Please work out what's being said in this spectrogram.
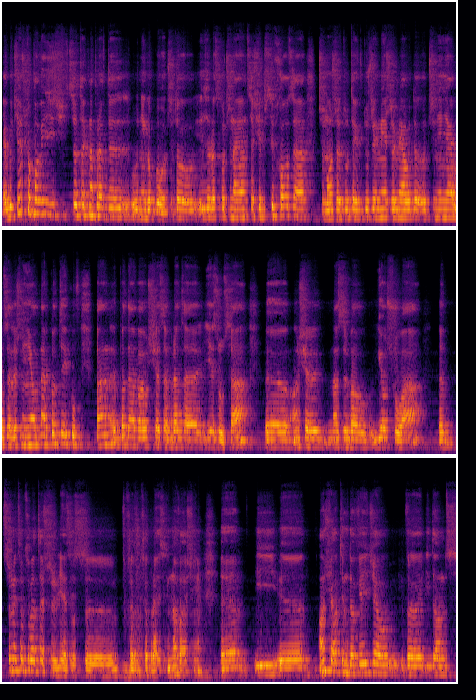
jakby ciężko powiedzieć, co tak naprawdę u niego było. Czy to rozpoczynająca się psychoza, czy może tutaj w dużej mierze miały do czynienia uzależnienie od narkotyków. Pan podawał się za brata Jezusa. E, on się nazywał Joshua w sumie to chyba też Jezus e, w hebrajskim, no właśnie. E, I on się o tym dowiedział, idąc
